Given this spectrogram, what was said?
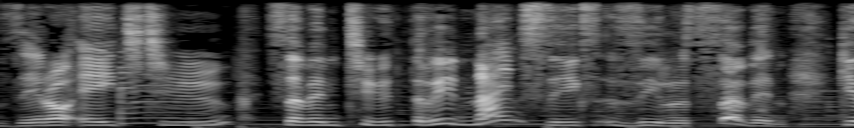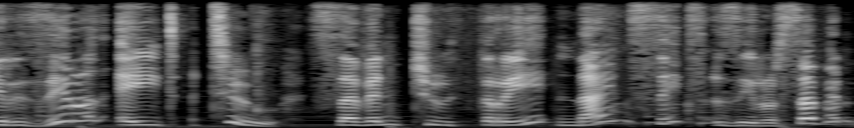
0827239607 ke re 0827239607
